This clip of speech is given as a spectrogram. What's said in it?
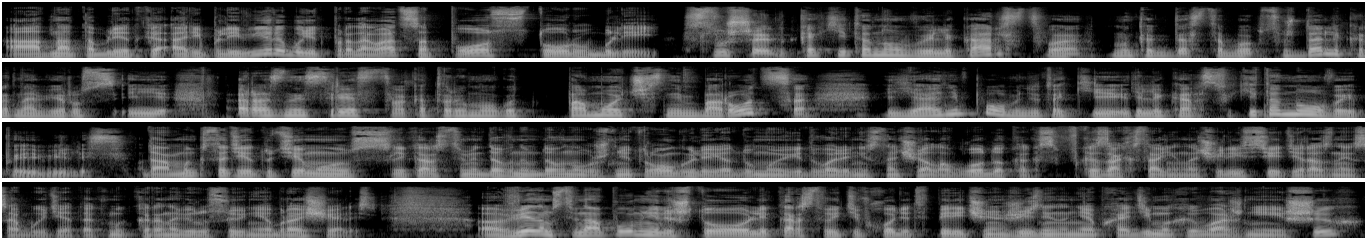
а одна таблетка Ариплевира будет продаваться по 100 рублей. Слушай, какие-то новые лекарства, мы когда с тобой обсуждали коронавирус и разные средства, которые могут помочь с ним бороться, я не помню такие лекарства, какие-то новые новые появились. Да, мы, кстати, эту тему с лекарствами давным-давно уже не трогали. Я думаю, едва ли не с начала года, как в Казахстане начались все эти разные события, так мы к коронавирусу и не обращались. А, в ведомстве напомнили, что лекарства эти входят в перечень жизненно необходимых и важнейших.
